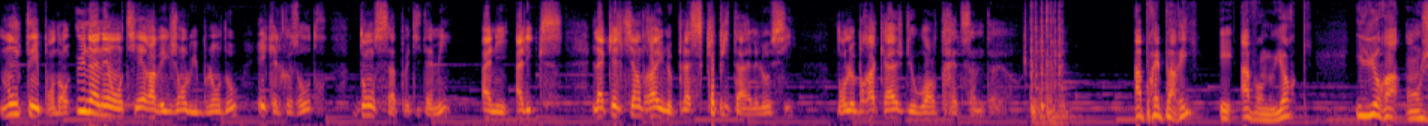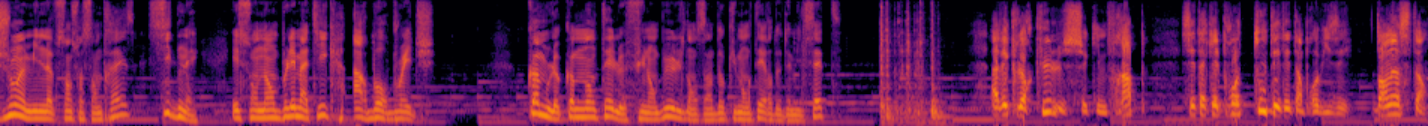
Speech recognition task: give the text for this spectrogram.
monté pendant une année entière avec Jean-Louis Blondeau et quelques autres, dont sa petite amie, Annie Alix, laquelle tiendra une place capitale, elle aussi, dans le braquage du World Trade Center. Après Paris, et avant New York, il y aura en juin 1973 Sydney et son emblématique Harbour Bridge. Comme le commentait le funambule dans un documentaire de 2007, Avec le recul, ce qui me frappe, c'est à quel point tout était improvisé, dans l'instant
